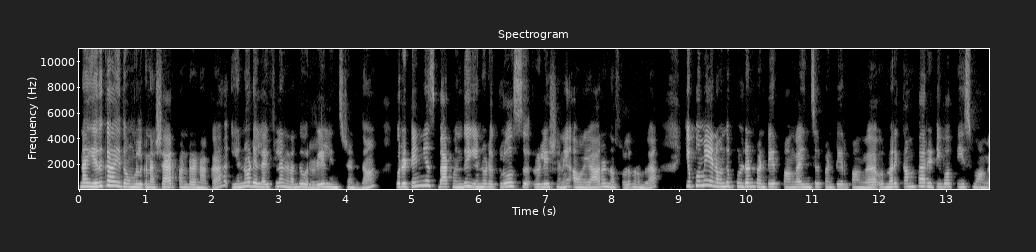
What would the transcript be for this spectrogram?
நான் எதுக்காக இத உங்களுக்கு நான் ஷேர் பண்றேன்னாக்கா, என்னோட லைஃப்ல நடந்த ஒரு ரியல் இன்சிடென்ட் தான். ஒரு 10 இயர்ஸ் பேக் வந்து என்னோட க்ளோஸ் ரிலேஷனே அவங்க யாருன்னு நான் சொல்ல விரும்பல. எப்பவுமே என்னை வந்து புல் டவுன் பண்ணிட்டே இருப்பாங்க, இன்சல்ட் பண்ணிட்டே இருப்பாங்க. ஒரு மாதிரி கம்பேரிட்டிவாக பேசுவாங்க.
